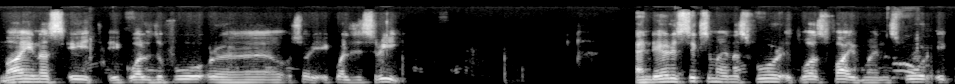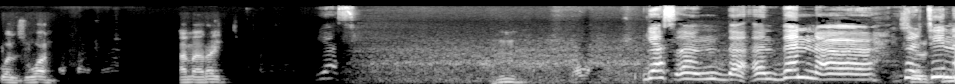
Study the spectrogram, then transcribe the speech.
Minus 8 equals 4, uh, sorry, equals 3. And here is 6 minus 4, it was 5 minus 4 equals 1. Am I right? Yes. Hmm. Yes, and and then uh, 13 13.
